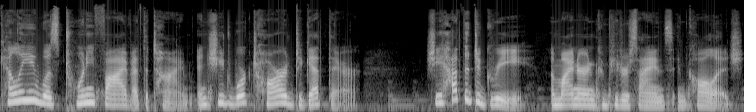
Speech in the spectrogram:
Kelly was 25 at the time, and she'd worked hard to get there. She had the degree, a minor in computer science in college,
